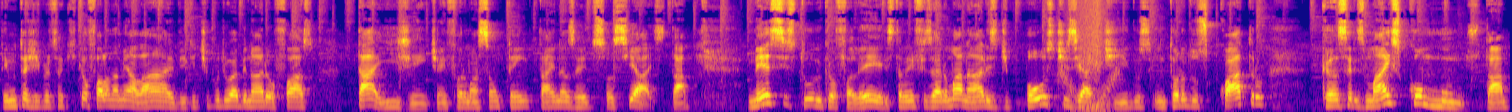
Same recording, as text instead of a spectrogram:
Tem muita gente pensando: o que, que eu falo na minha live, que tipo de webinar eu faço. Tá aí, gente, a informação tem, tá aí nas redes sociais, tá? Nesse estudo que eu falei, eles também fizeram uma análise de posts e artigos em torno dos quatro cânceres mais comuns, tá?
